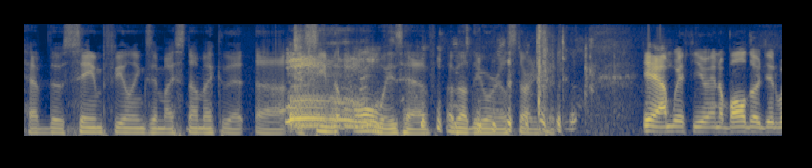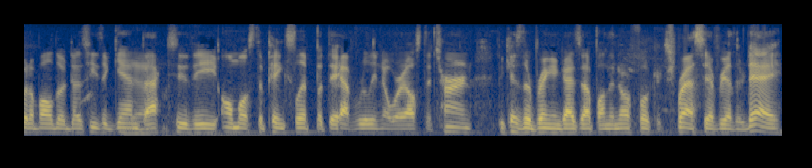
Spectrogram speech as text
have those same feelings in my stomach that uh, I seem to always have about the Orioles starting pitch. Yeah, I'm with you. And Ubaldo did what Ubaldo does. He's again Yeah. back to the almost the pink slip, but they have really nowhere else to turn because they're bringing guys up on the Norfolk Express every other day.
